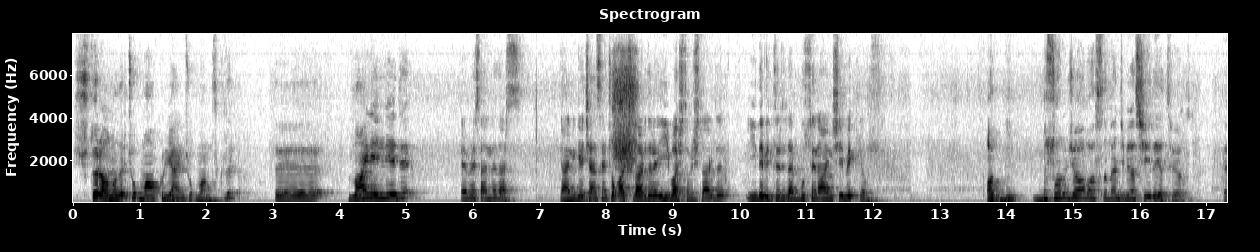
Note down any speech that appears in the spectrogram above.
Şutör almaları çok makul yani. Çok mantıklı. Ee, line 57 Emre sen ne dersin? Yani geçen sene çok açlardı ve iyi başlamışlardı. İyi de bitirdiler. Bu sene aynı şeyi bekliyor musun? Abi bu, bu sorunun cevabı aslında bence biraz şeyde yatıyor. Ee,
